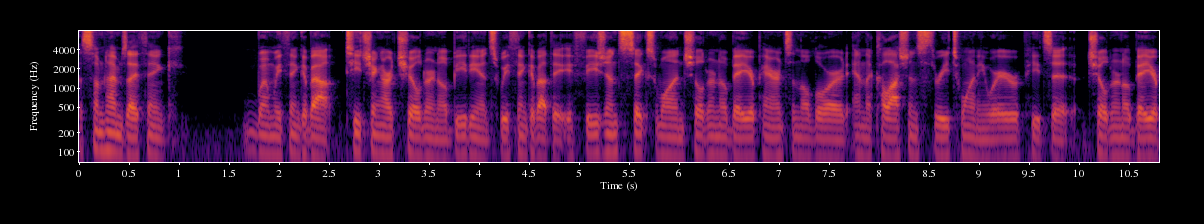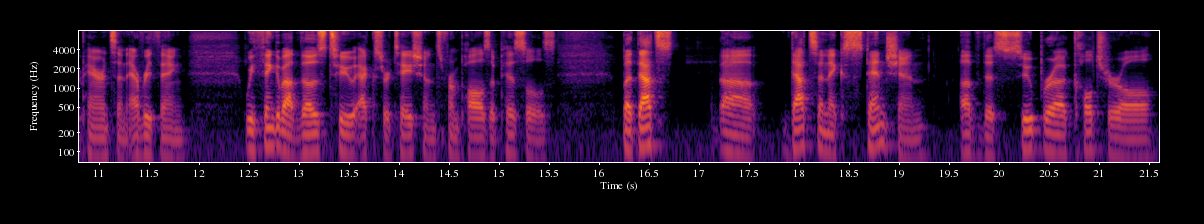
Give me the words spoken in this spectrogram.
sometimes I think when we think about teaching our children obedience, we think about the Ephesians 6 1, children obey your parents in the Lord, and the Colossians 3 20, where he repeats it, children obey your parents in everything. We think about those two exhortations from Paul's epistles, but that's uh, that's an extension of the supra cultural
